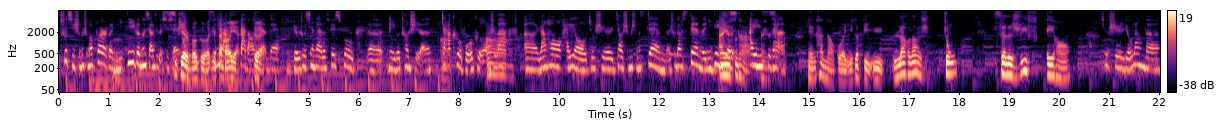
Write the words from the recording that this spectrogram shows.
说起什么什么 Berg，你第一个能想起的是谁？斯皮尔伯格，斯皮尔导演，大导演，对。比如说现在的 Facebook 的那个创始人扎克伯格，是吧？呃，然后还有就是叫什么什么 Stand，说到 Stand 一定是爱因斯坦。爱因斯坦。前看到过一个比喻，l'horloge 钟，c'est le juif errant，就是流浪的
